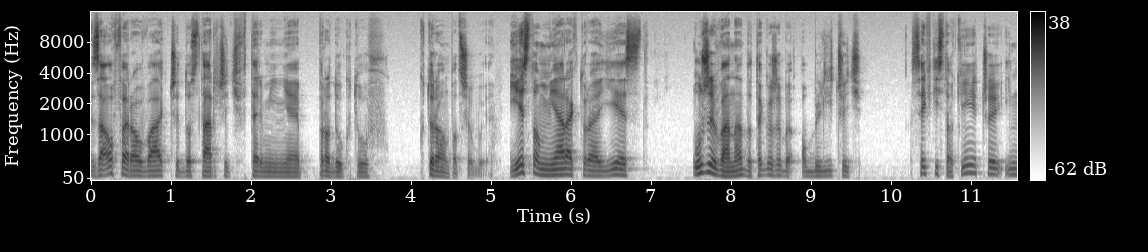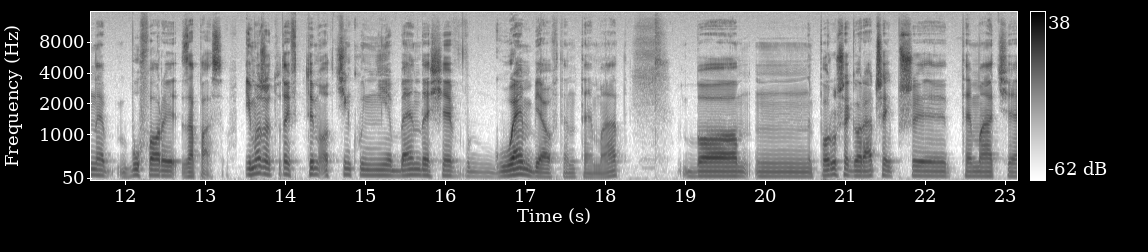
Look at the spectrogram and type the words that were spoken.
zaoferować czy dostarczyć w terminie produktów, które on potrzebuje. Jest to miara, która jest używana do tego, żeby obliczyć safety stocki czy inne bufory zapasów. I może tutaj w tym odcinku nie będę się wgłębiał w ten temat, bo mm, poruszę go raczej przy temacie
